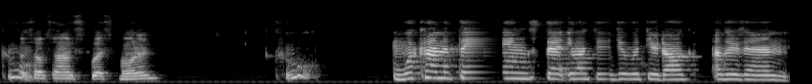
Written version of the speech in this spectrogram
Cool. sometimes Westmoreland. Cool. What kind of things that you like to do with your dog other than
